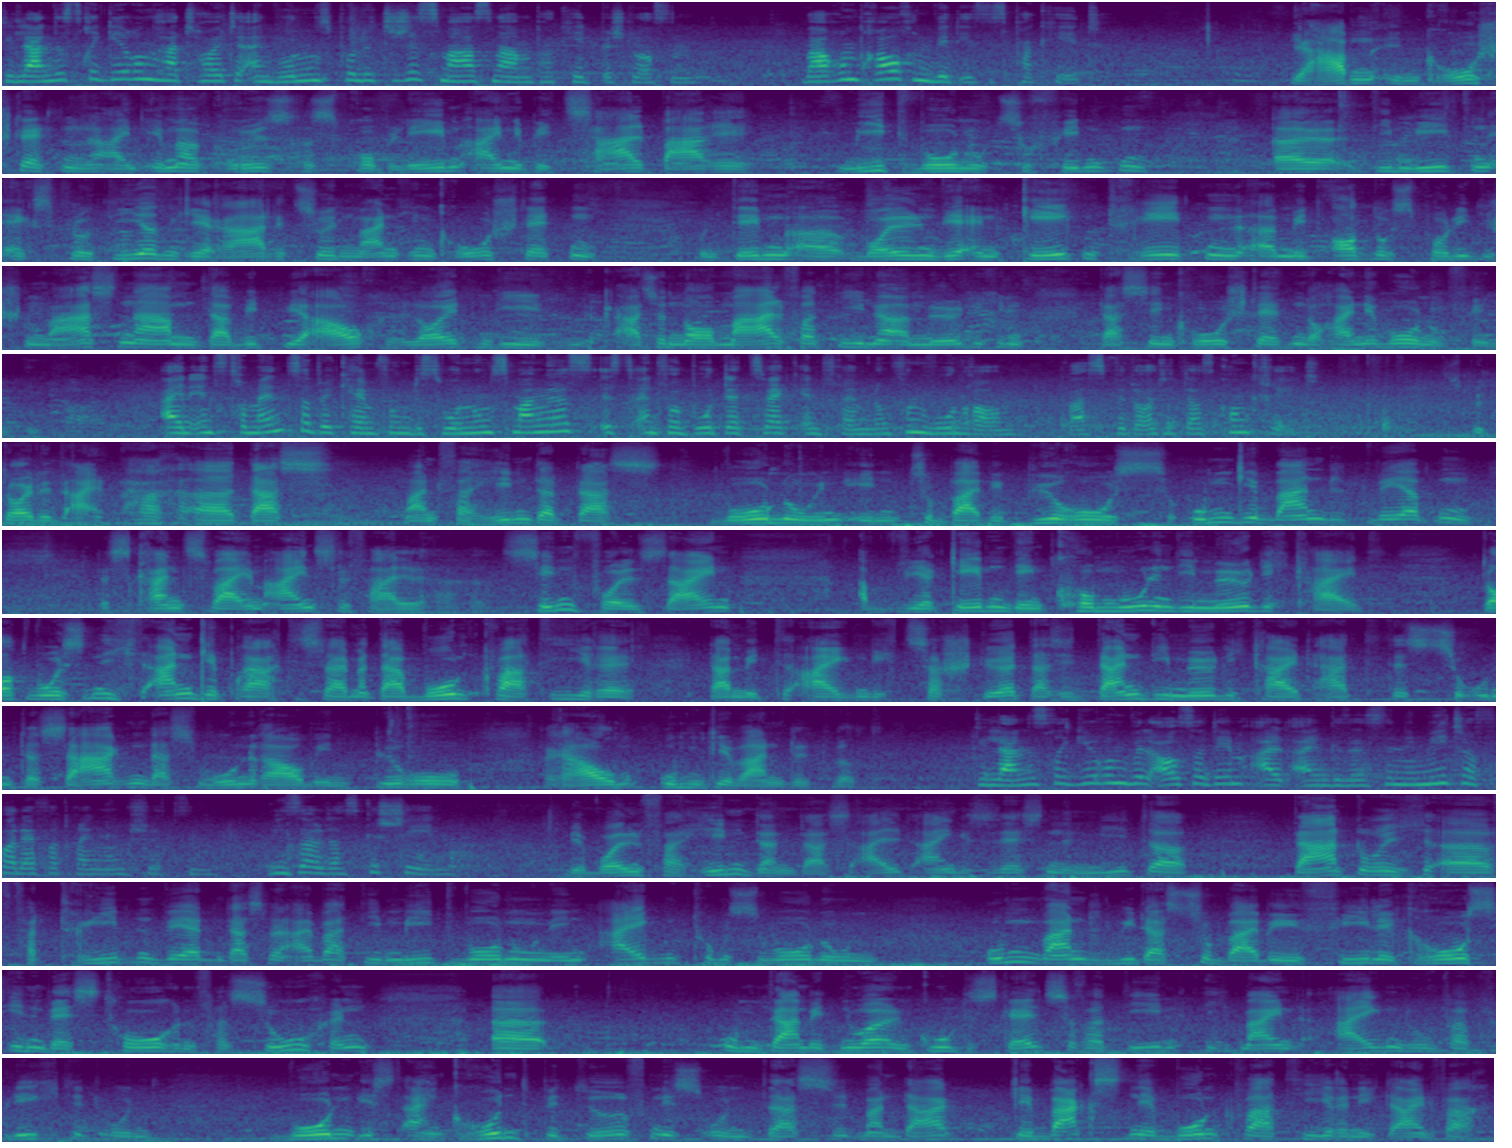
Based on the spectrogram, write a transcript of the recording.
Die Landesregierung hat heute ein wohnungspolitisches Maßnahmenpaket beschlossen. Warum brauchen wir dieses Paket? Wir haben in Großstädten ein immer größeres Problem, eine bezahlbare Mietwohnung zu finden. Äh, die Mieten explodieren geradezu in manchen Großstädten und dem äh, wollen wir entgegentreten äh, mit ordnungspolitischen Maßnahmen, damit wir auch Leuten, die also Normalverdiener ermöglichen, dass sie in Großstädten noch eine Wohnung finden. Ein Instrument zur Bekämpfung des Wohnungsmangels ist ein Verbot der Zweckentfremdung von Wohnraum. Was bedeutet das konkret? Das bedeutet einfach, dass man verhindert, dass Wohnungen in zum Beispiel Büros umgewandelt werden. Das kann zwar im Einzelfall sinnvoll sein, aber wir geben den Kommunen die Möglichkeit, dort wo es nicht angebracht ist, weil man da Wohnquartiere damit eigentlich zerstört, dass sie dann die Möglichkeit hat, das zu untersagen, dass Wohnraum in Büroraum umgewandelt wird. Die Landesregierung will außerdem alteingesessene Mieter vor der Verdrängung schützen. Wie soll das geschehen? Wir wollen verhindern, dass alteingesessene Mieter dadurch äh, vertrieben werden, dass man einfach die Mietwohnungen in Eigentumswohnungen umwandelt, wie das zum Beispiel viele Großinvestoren versuchen, äh, um damit nur ein gutes Geld zu verdienen. Ich meine, Eigentum verpflichtet und Wohnen ist ein Grundbedürfnis und dass man da gewachsene Wohnquartiere nicht einfach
